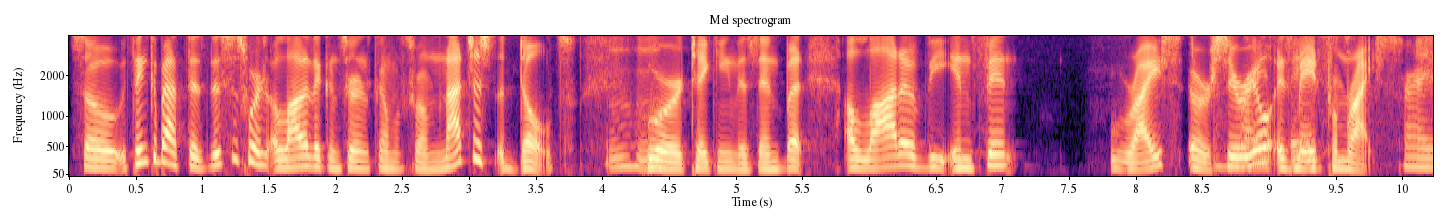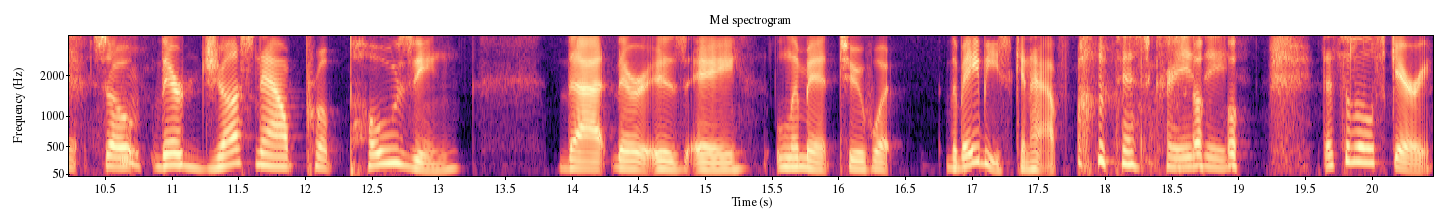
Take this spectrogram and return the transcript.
So think about this. This is where a lot of the concerns come from, not just adults mm-hmm. who are taking this in, but a lot of the infant rice or cereal is made from rice. Right. So hmm. they're just now proposing that there is a limit to what the babies can have. That's crazy. So, That's a little scary.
